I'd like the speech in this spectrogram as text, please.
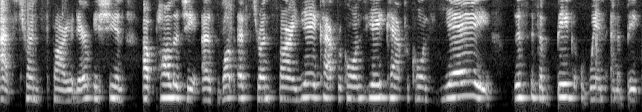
has transpired. They're issuing apology as what has transpired. Yay, Capricorns! Yay, Capricorns! Yay! This is a big win and a big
